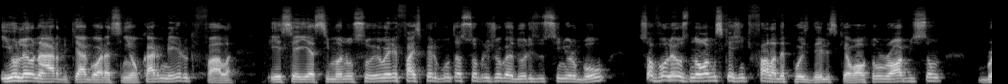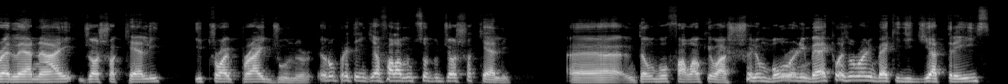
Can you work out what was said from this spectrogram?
E o Leonardo, que agora sim é o Carneiro, que fala, esse aí acima não sou eu, ele faz perguntas sobre jogadores do Senior Bowl, só vou ler os nomes que a gente fala depois deles, que é o Alton Robinson, Bradley Anai, Joshua Kelly e Troy Pride Jr. Eu não pretendia falar muito sobre o Joshua Kelly, é, então vou falar o que eu acho. Ele é um bom running back, mas um running back de dia 3,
